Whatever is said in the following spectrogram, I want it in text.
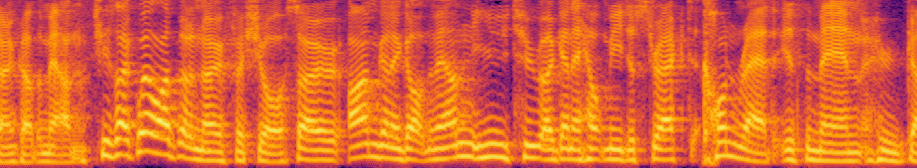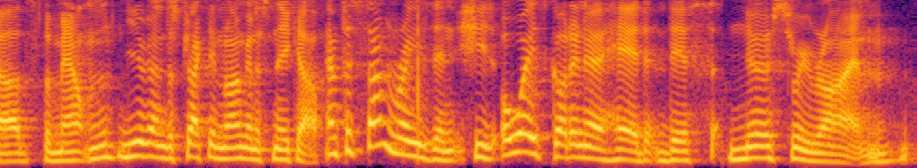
Don't go up the mountain. She's like, Well, I've got to know for sure. So I'm going to go up the mountain. You two are going to help me distract. Conrad is the man who guards the mountain. You're going to distract him, and I'm going to sneak up. And for some reason, she's always got in her head this nursery rhyme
